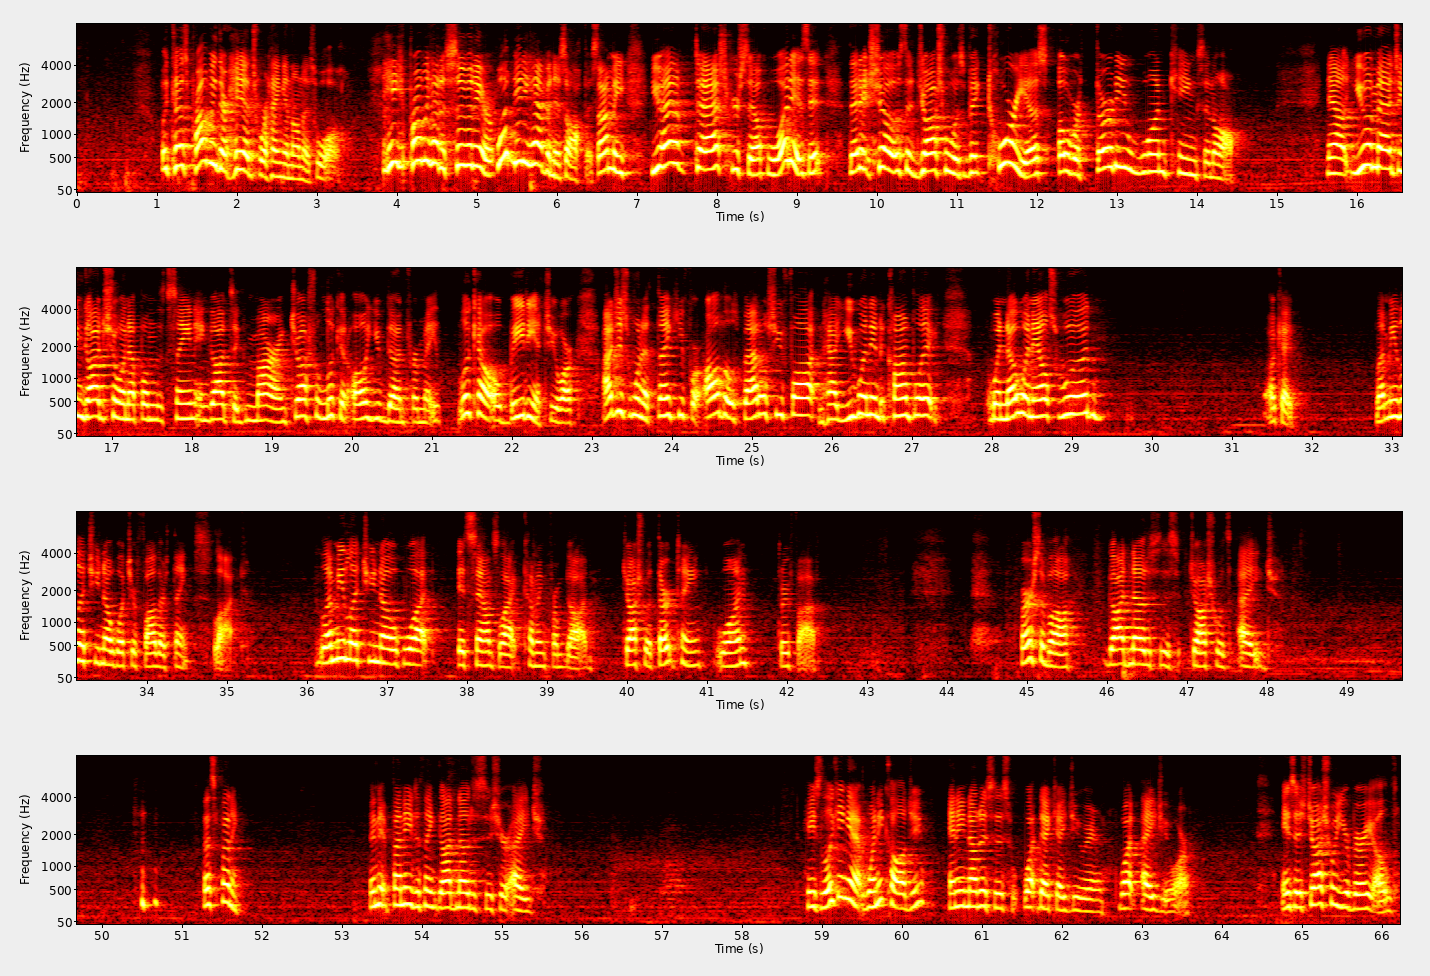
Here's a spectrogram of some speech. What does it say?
Because probably their heads were hanging on his wall. He probably had a souvenir. What did he have in his office? I mean, you have to ask yourself, what is it that it shows that Joshua was victorious over 31 kings in all? Now, you imagine God showing up on the scene and God's admiring, Joshua, look at all you've done for me. Look how obedient you are. I just want to thank you for all those battles you fought and how you went into conflict when no one else would. Okay, let me let you know what your father thinks like. Let me let you know what it sounds like coming from God. Joshua 13, 1 through 5. First of all, God notices Joshua's age. That's funny. Isn't it funny to think God notices your age? He's looking at when He called you, and He notices what decade you're in, what age you are. He says, Joshua, you're very old.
